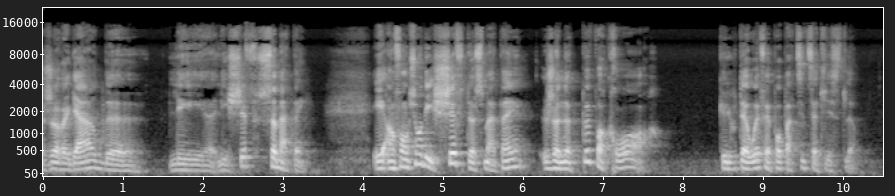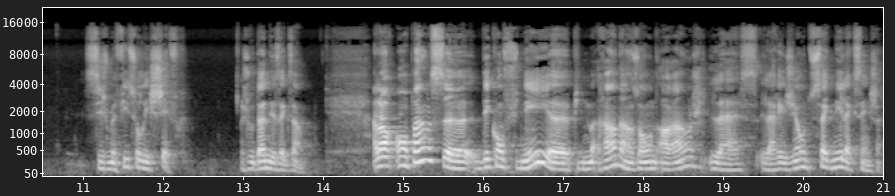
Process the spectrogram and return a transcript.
je regarde les, chiffres ce matin. Et en fonction des chiffres de ce matin, je ne peux pas croire que l'Outaouais ne fait pas partie de cette liste-là. Si je me fie sur les chiffres, je vous donne des exemples. Alors, on pense euh, déconfiner euh, puis rendre en zone orange la, région du Saguenay-Lac-Saint-Jean.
